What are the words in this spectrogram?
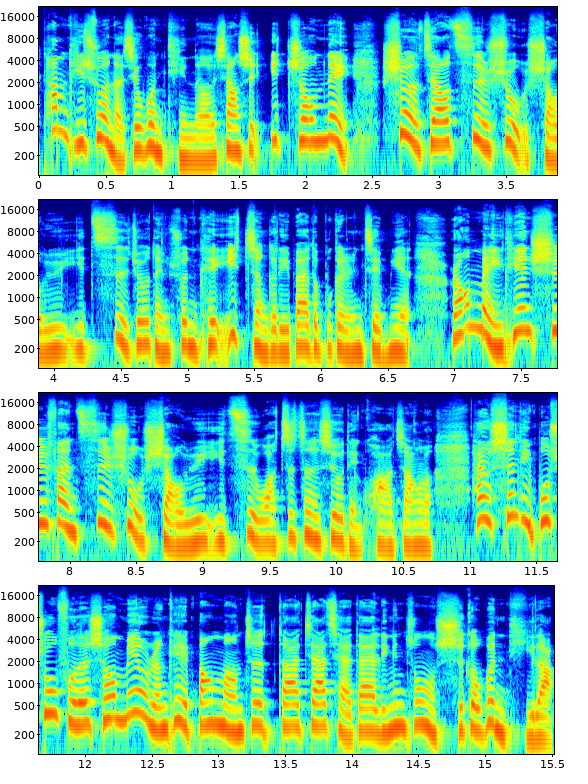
他们提出了哪些问题呢？像是一周内社交次数少于一次，就等于说你可以一整个礼拜都不跟人见面。然后每天吃饭次数少于一次，哇，这真的是有点夸张了。还有身体不舒服的时候没有人可以帮忙，这大家加起来大概零零总总十个问题啦。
